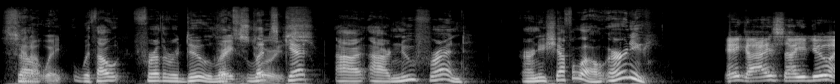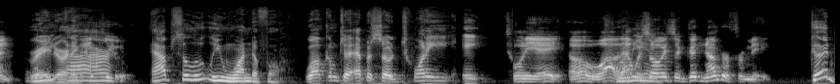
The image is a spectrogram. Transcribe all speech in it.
So, Cannot wait. without further ado, let's let's get our, our new friend Ernie Cefalu. Ernie, Hey guys, how you doing? Great, we Ernie. Thank you. absolutely wonderful. Welcome to episode 28. 28. Oh wow, that was always a good number for me. Good,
